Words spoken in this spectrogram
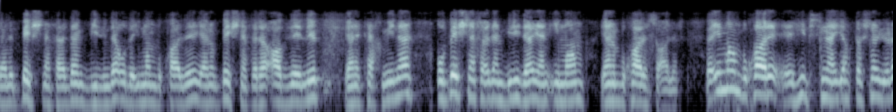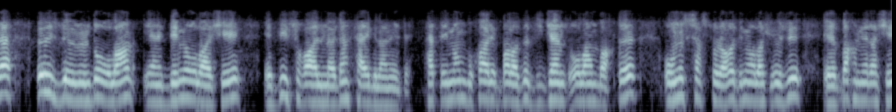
yəni 5 nəfərdən birində, o da İmam Buxari, yəni 5 nəfərə ad verilir, yəni təxminən, o 5 nəfərdən biri də, yəni İmam, yəni Buxari sayılır. Və İmam Buxari e, hifsinə, yaddaşına görə öz dövründə olan, yəni demək olar ki, e, bir çox alimlərdən fərqlənirdi. Hətta İmam Buxari balaca gənc olan vaxtı, onun səs sorağı demək olar ki, özü e, baxmayaraq ki,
